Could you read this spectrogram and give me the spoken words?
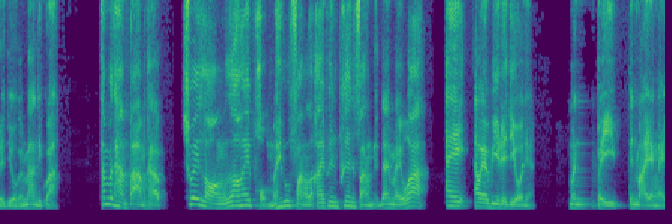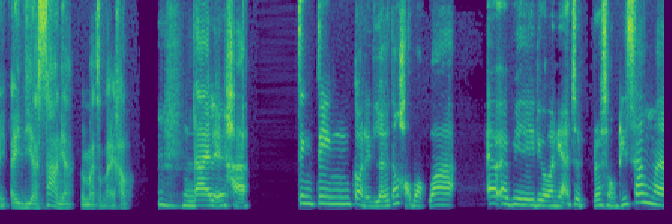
Radio กันบ้างดีกว่าท่านประธานปาล์มครับ ช่วยลองเล่าให้ผมให้ผู้ฟังแล้วก็ให้เพื่อนๆฟังหน่อยได้ไหมว่า ไอ LLB Radio เนี่ย มันไปเป็นมาอย่างไง ไอเดียสร้างเนี้ยมันมาจากไหนครับ ได้เลยค่ะ จริงๆ ก่อนอื่นเลยต้องขอบอกว่า LLB Radio เนี่ย จุดประสงค์ที่สร้างมา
